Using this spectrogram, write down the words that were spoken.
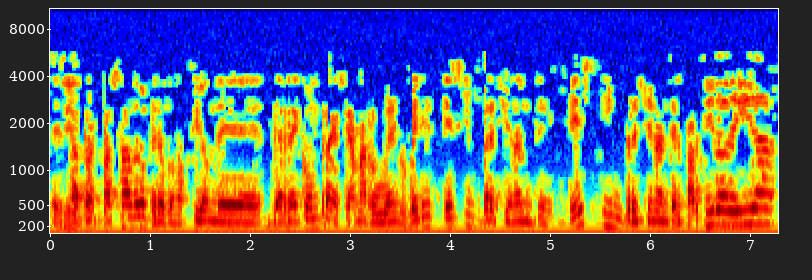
está traspasado, pero con opción de, de, recompra que se llama Rubén Pérez. Es impresionante, es impresionante. El partido de ida,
